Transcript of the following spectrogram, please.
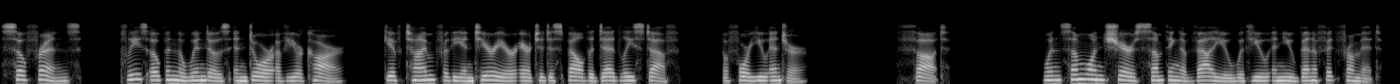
So friends, please open the windows and door of your car, give time for the interior air to dispel the deadly stuff, before you enter. Thought. When someone shares something of value with you and you benefit from it,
